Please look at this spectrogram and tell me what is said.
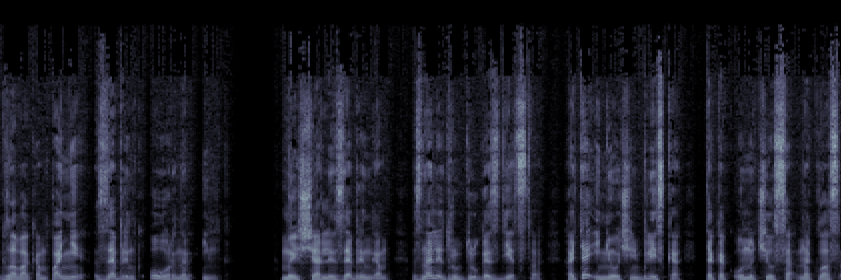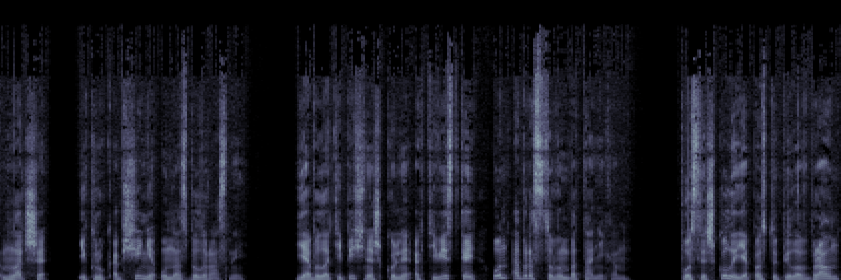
глава компании Zebring Уорнер Inc. Мы с Чарли Зебрингом знали друг друга с детства, хотя и не очень близко, так как он учился на класс младше, и круг общения у нас был разный. Я была типичной школьной активисткой, он образцовым ботаником. После школы я поступила в Браун,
